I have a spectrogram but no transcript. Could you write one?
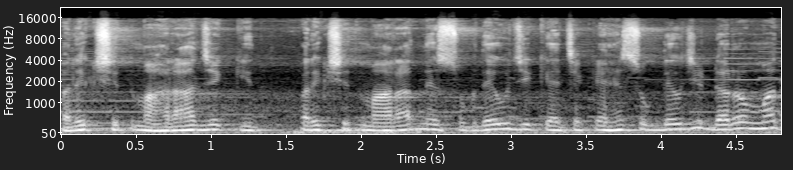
પરીક્ષિત મહારાજે પરીક્ષિત મહારાજને સુખદેવજી કહે છે કે, હે સુખદેવજી, ડરો મત.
